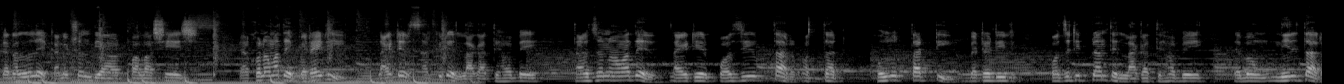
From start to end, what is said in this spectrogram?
প্যারালালে কানেকশন দেওয়ার পালা শেষ। এখন আমাদের ব্যাটারিটি লাইটের সার্কিটে লাগাতে হবে। তার জন্য আমাদের লাইটের পজিটিভ তার অর্থাৎ হলুদ তারটি ব্যাটারির পজিটিভ প্রান্তে লাগাতে হবে এবং নীল তার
